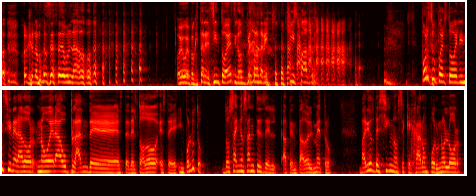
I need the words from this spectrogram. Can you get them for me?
Porque nomás se hace de un lado. Oye, güey, pero quítale el cinto, ¿eh? Si no empiezan a salir chispas. güey. Por supuesto, el incinerador no era un plan de, este, del todo este, impoluto. Dos años antes del atentado del metro, varios vecinos se quejaron por un olor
